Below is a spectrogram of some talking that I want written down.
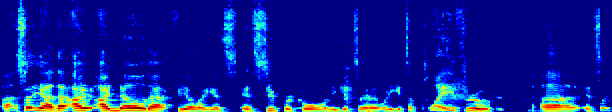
Uh, so yeah, that I I know that feeling. It's it's super cool when you get to when you get to play through uh, it's like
